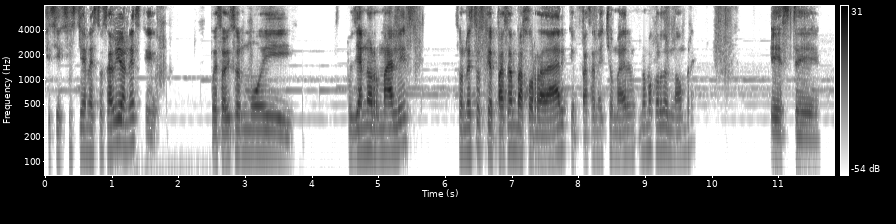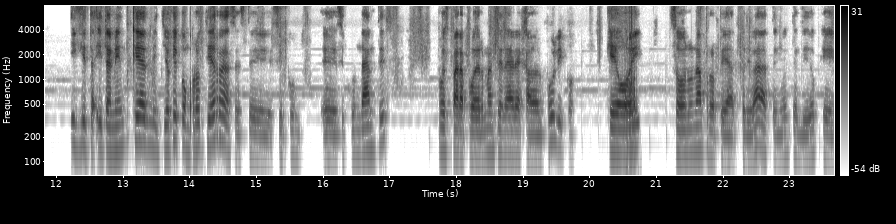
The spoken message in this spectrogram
que sí existían estos aviones, que pues hoy son muy, pues ya normales. Son estos que pasan bajo radar, que pasan hecho madre, no me acuerdo el nombre. Este, y, y también que admitió que compró tierras este, circun- eh, circundantes, pues para poder mantener alejado al público, que hoy son una propiedad privada. Tengo entendido que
